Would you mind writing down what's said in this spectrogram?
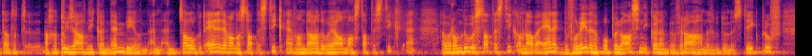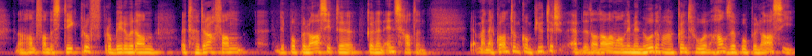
dat, het, dat je het jezelf niet kunt inbeelden. En, en het zal ook het einde zijn van de statistiek. Hè. Vandaag doen we allemaal statistiek. Hè. En waarom doen we statistiek? Omdat we eigenlijk de volledige populatie niet kunnen bevragen. Dus we doen een steekproef. En aan de hand van de steekproef proberen we dan het gedrag van de populatie te kunnen inschatten. Met een quantumcomputer heb je dat allemaal niet meer nodig, want je kunt gewoon Hans de populatie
